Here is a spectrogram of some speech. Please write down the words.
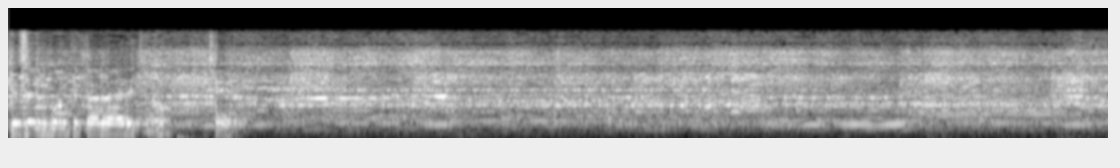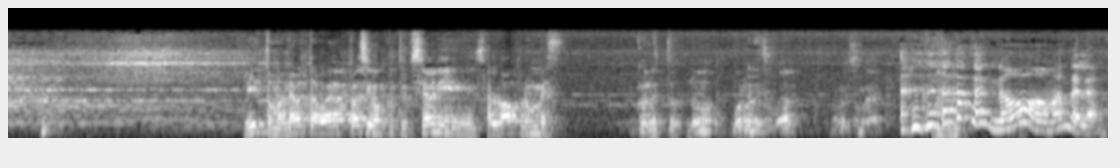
Que es el one que está a la derecha, ¿no? Sí. Listo, mandemos esta weá a espacio con construcción y salvados por un mes. Con esto, no, borra esa weá. Borra esa weá. No, mándala.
